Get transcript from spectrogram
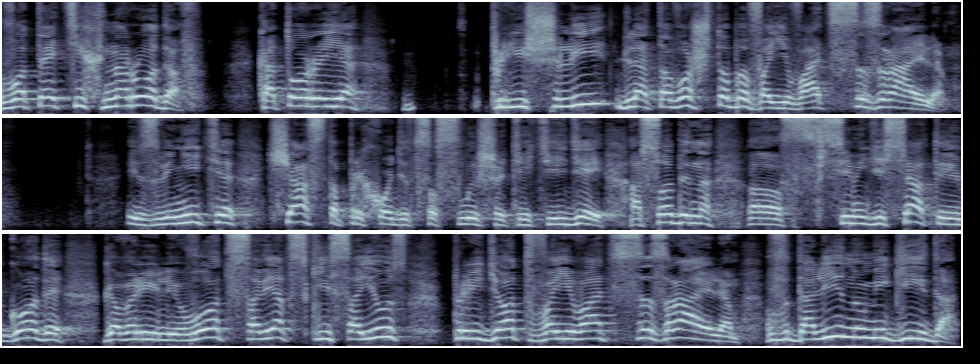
вот этих народов – которые пришли для того, чтобы воевать с Израилем. Извините, часто приходится слышать эти идеи. Особенно э, в 70-е годы говорили, вот Советский Союз придет воевать с Израилем в долину Мегида.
